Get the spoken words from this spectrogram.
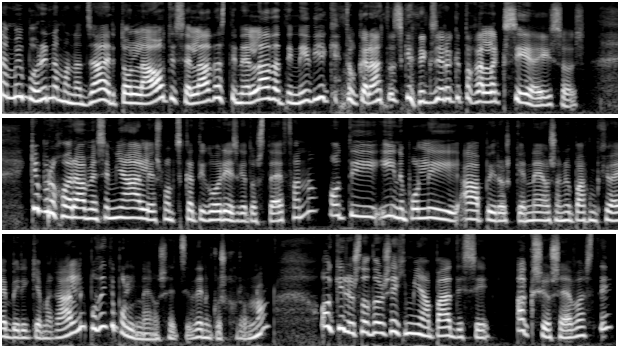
να μην μπορεί να μανατζάρει το λαό της Ελλάδας, την Ελλάδα την ίδια και το κράτος και δεν ξέρω και το γαλαξία ίσως. Και προχωράμε σε μια άλλη από τις κατηγορίες για τον Στέφανο, ότι είναι πολύ άπειρος και νέος, αν υπάρχουν πιο έμπειροι και μεγάλοι, που δεν είναι και πολύ νέος έτσι, δεν είναι 20 χρονών. Ο κύριος Θόδωρο έχει μια απάντηση αξιοσέβαστη.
